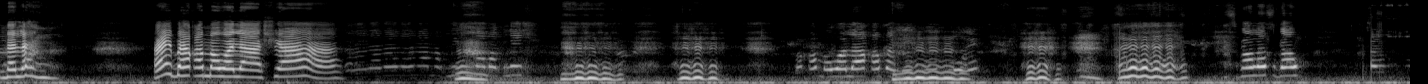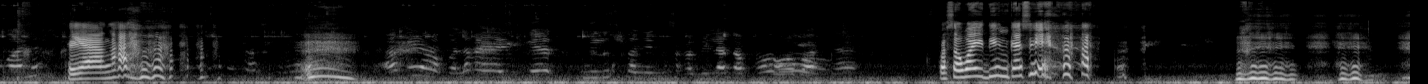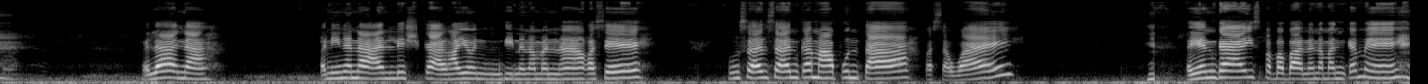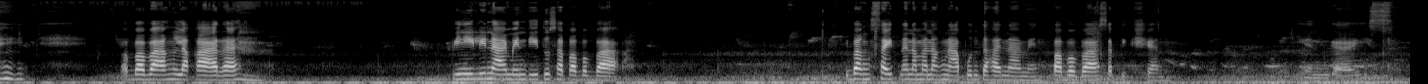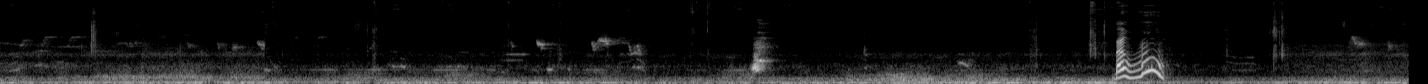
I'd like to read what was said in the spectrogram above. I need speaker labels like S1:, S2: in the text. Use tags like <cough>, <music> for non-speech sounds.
S1: na lang. Ay, baka mawala siya.
S2: Baka mawala ka eh. Let's go, let's go.
S1: Kaya nga.
S3: Kaya pala. Kaya, kaya nilusutan niya yung sa kabila. Tapos, bumaba niya.
S1: Pasaway din kasi. <laughs> Wala na. Kanina na unleash ka. Ngayon, hindi na naman na kasi kung saan saan ka mapunta, pasaway. <laughs> Ayan guys, pababa na naman kami. <laughs> pababa ang lakaran. Pinili namin dito sa pababa. Ibang site na naman ang napuntahan namin. Pababa sa Piksyan. Yan guys. 吧呜。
